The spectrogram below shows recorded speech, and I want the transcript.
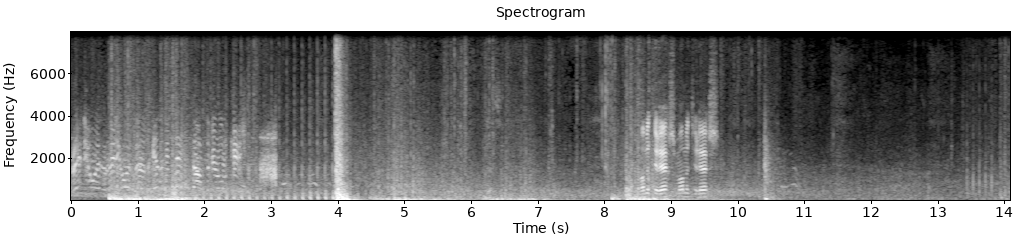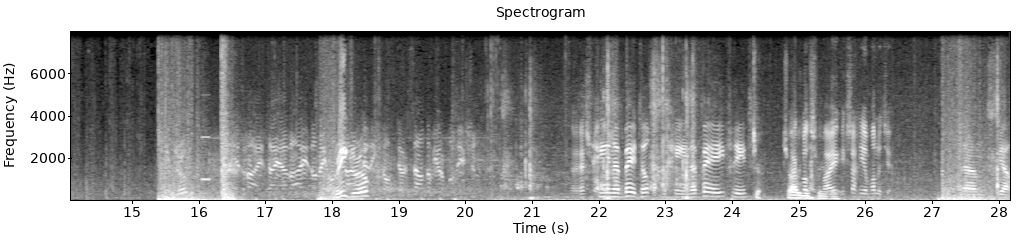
Radio, radio, there's enemy tank south of your location. Mannetje rechts, mannetje rechts. Regroup. Regroup. helicopter south of your position. Ja, Rechts van gingen naar B toch? We gingen naar B, vriend. Ch- Ja, Charlie klopt, is weer. maar ik zag hier een mannetje. Ehm, ja.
